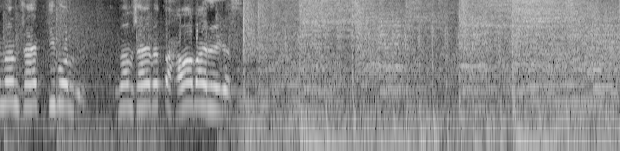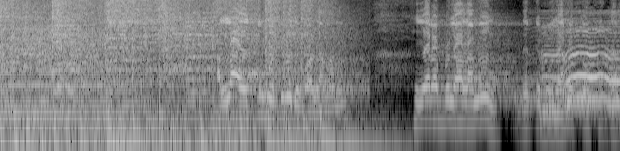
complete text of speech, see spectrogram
ইমাম সাহেব কি বলবে? ইমাম সাহেবের তো হাওয়া বাইর হয়ে গেছে। আল্লাহ মুসিবতে পড়লাম আমি? হিয়া রাব্বুল আলামিন এদেরকে বোঝানোর তৌফিক দান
